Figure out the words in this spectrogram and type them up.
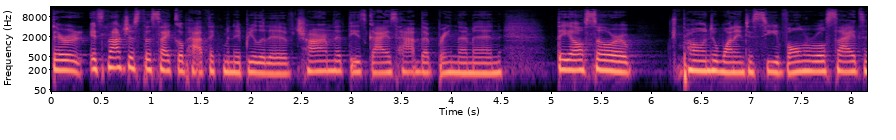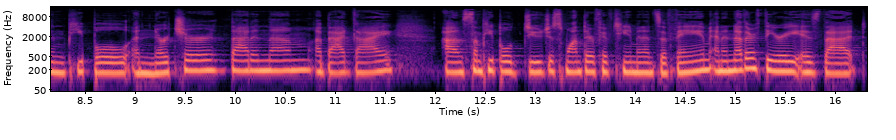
they're it's not just the psychopathic manipulative charm that these guys have that bring them in. They also are prone to wanting to see vulnerable sides in people and nurture that in them, a bad guy. Um, some people do just want their 15 minutes of fame. And another theory is that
